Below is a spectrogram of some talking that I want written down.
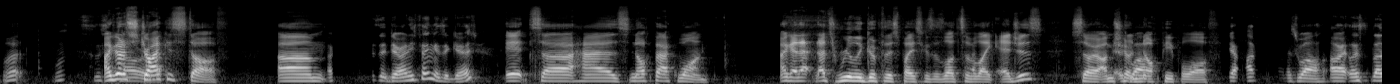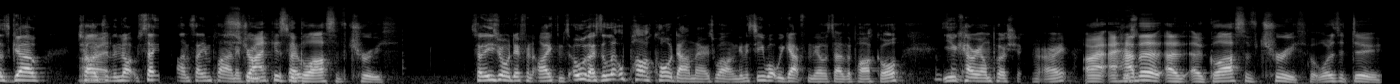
What? What's this I got a striker's staff. Um, Does it do anything? Is it good? It uh, has knockback one. Okay, that that's really good for this place because there's lots of like edges. So I'm just As gonna well. knock people off. Yeah, I've got one as well. All right, let's let's go. Charge Alright. with the knock. Same plan. Same plan. If we- Strikers so, the glass of truth. so these are all different items. Oh, there's a little parkour down there as well. I'm gonna see what we get from the other side of the parkour. You carry on pushing. All right. All right, I have a, a, a glass of truth, but what does it do?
